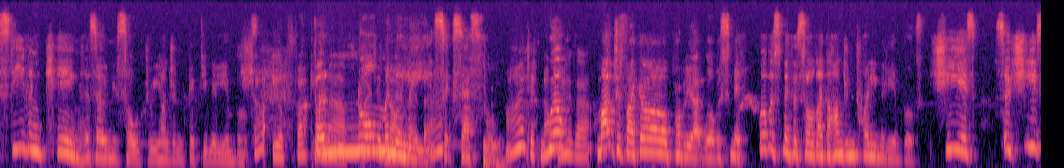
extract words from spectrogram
Stephen King has only sold 350 million books. Shut your fucking mouth. Not know Phenomenally successful. I did not Will- know that. Much just like, oh, probably like Wilbur Smith. Wilbur Smith has sold like 120 million books. She is, so she is,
